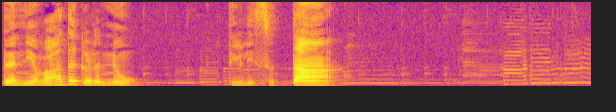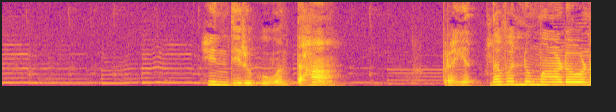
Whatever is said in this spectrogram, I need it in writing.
ಧನ್ಯವಾದಗಳನ್ನು ತಿಳಿಸುತ್ತಾ. ಹಿಂದಿರುಗುವಂತಹ ಪ್ರಯತ್ನವನ್ನು ಮಾಡೋಣ.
